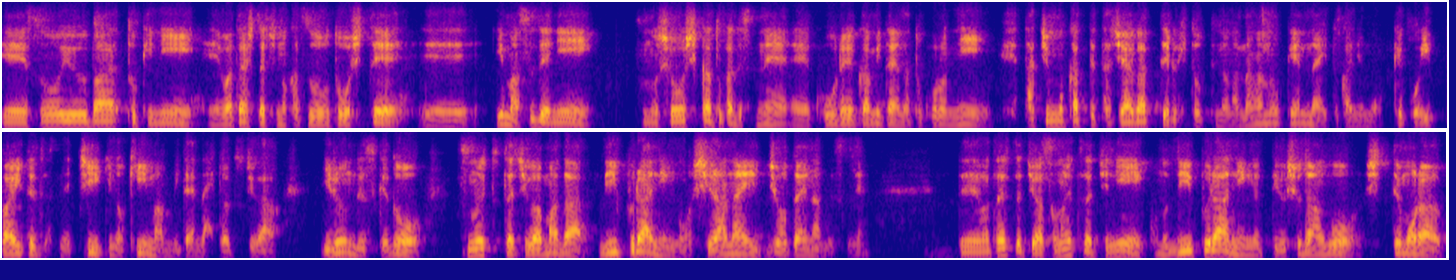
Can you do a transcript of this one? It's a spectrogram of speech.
えー、そういう場、時に、え私たちの活動を通して、えー、今すでに、その少子化とかですね、え高齢化みたいなところに立ち向かって立ち上がってる人っていうのが長野県内とかにも結構いっぱいいてですね、地域のキーマンみたいな人たちがいるんですけど、その人たちはまだディープラーニングを知らない状態なんですね。で、私たちはその人たちに、このディープラーニングっていう手段を知ってもらう。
